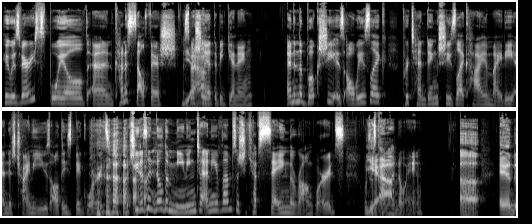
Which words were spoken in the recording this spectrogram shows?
who is very spoiled and kind of selfish, especially Yeah. at the beginning. And in the book, she is always like pretending she's like high and mighty and is trying to use all these big words, but she doesn't know the meaning to any of them. So she kept saying the wrong words, which is Yeah. kind of annoying. Uh, and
